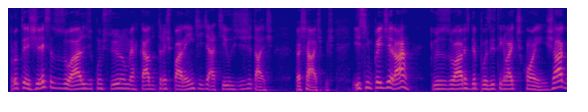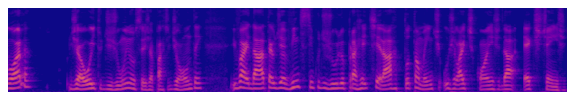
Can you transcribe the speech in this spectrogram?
proteger seus usuários e construir um mercado transparente de ativos digitais. Fecha aspas. Isso impedirá que os usuários depositem Litecoin já agora, dia 8 de junho, ou seja, a partir de ontem, e vai dar até o dia 25 de julho para retirar totalmente os Litecoins da exchange.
